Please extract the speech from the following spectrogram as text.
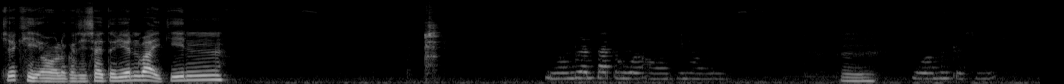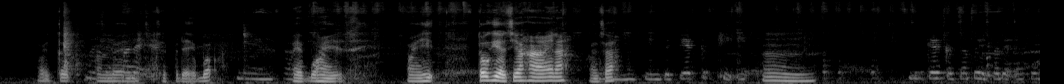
เช็ดขี้ออกแล้วก็สิใส่ตู้เย็นไว้กินอยู่โรงเรือนตัดหัวออกพี่น้องเลยอืมหัวมันก็สิไว้ตกอันเลยใส่ปลาแดกบ่แม่นแบบบ่ให้บ่ให้โตเขียวเสียหายนะว่าซะมันกินแต่เก็ดกับขี้อืมมันเก็ดกับจะเป็นประเด็นเลย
